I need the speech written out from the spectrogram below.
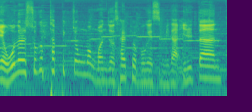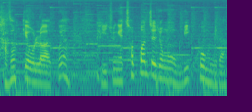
예, 오늘 수급 탑픽 종목 먼저 살펴보겠습니다. 일단 다섯 개 올라왔고요. 이 중에 첫 번째 종목 미코입니다.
